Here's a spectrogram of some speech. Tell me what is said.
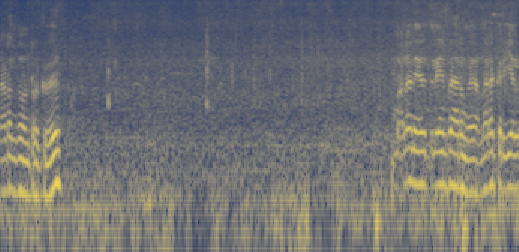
நடந்து கொண்டிருக்குது. மழை நேரத்துலையும் பாருங்க மரக்கறிகள்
